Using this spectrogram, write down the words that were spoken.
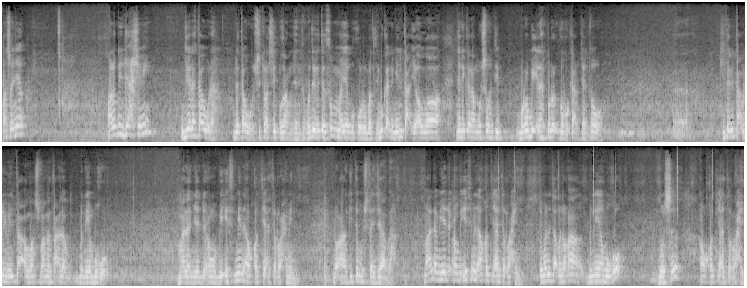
Maksudnya Allah bin Jahsh ni Dia dah tahu dah. Dia tahu situasi perang macam tu. Tu dia kata Thumma ya bukurubat Bukan dia minta Ya Allah Jadikanlah musuh nanti Berubiklah perutku. Bukan macam tu. Uh, kita ni tak boleh minta Allah Subhanahu taala benda yang buruk. Malam yad'u bi ithmin aw qati'atir rahmin. Doa kita mustajabah. Malam yad'u bi ithmin aw qati'atir rahim. Di mana tak berdoa benda yang buruk Dosa Atau qati'atul rahim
